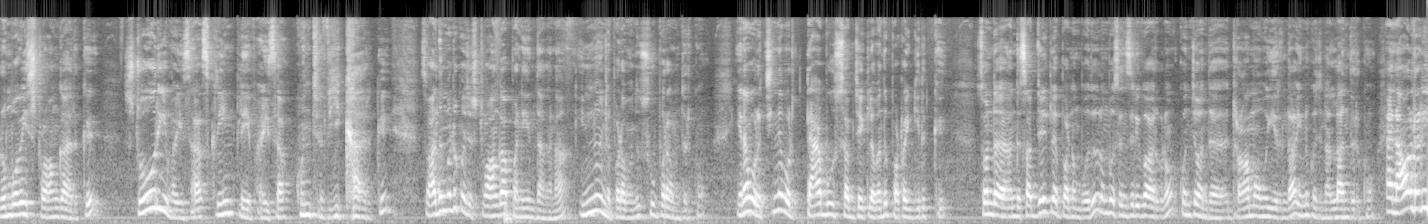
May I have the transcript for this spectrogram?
ரொம்பவே ஸ்ட்ராங்காக இருக்குது ஸ்டோரி வைஸாக ஸ்க்ரீன் ப்ளே வைஸாக கொஞ்சம் வீக்காக இருக்குது ஸோ அது மட்டும் கொஞ்சம் ஸ்ட்ராங்காக பண்ணியிருந்தாங்கன்னா இன்னும் இந்த படம் வந்து சூப்பராக வந்திருக்கும். ஏன்னா ஒரு சின்ன ஒரு டேபு சப்ஜெக்டில் வந்து படம் இருக்குது ஸோ அந்த அந்த சப்ஜெக்டில் பண்ணும்போது ரொம்ப சென்சிட்டிவாக இருக்கணும். கொஞ்சம் அந்த ட்ராமாவும் இருந்தால் இன்னும் கொஞ்சம் நல்லா இருந்திருக்கும். அண்ட் ஆல்ரெடி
